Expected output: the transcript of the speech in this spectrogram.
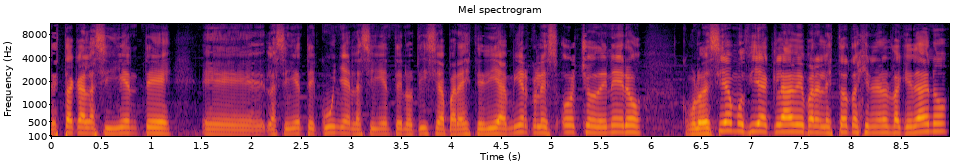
destaca la siguiente, eh, la siguiente cuña, la siguiente noticia para este día, miércoles 8 de enero. Como lo decíamos, día clave para el Estado General Baquedano.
